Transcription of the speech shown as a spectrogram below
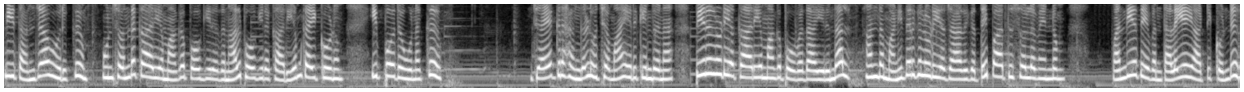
நீ தஞ்சாவூருக்கு உன் சொந்த காரியமாக போகிறதனால் போகிற காரியம் கைகூடும். இப்போது உனக்கு ஜெயக்கிரகங்கள் உச்சமாக இருக்கின்றன. பிறருடைய காரியமாக போவதாயிருந்தால் அந்த மனிதர்களுடைய ஜாதகத்தை பார்த்து சொல்ல வேண்டும். வந்தியத்தேவன் தலையை ஆட்டிக்கொண்டு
